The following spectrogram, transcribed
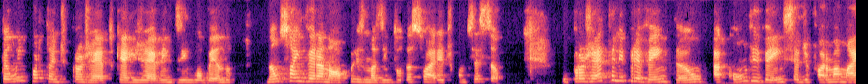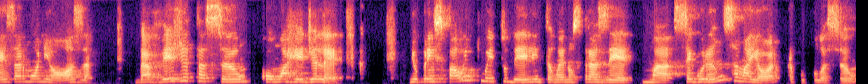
tão importante projeto que a RGE vem desenvolvendo, não só em Veranópolis, mas em toda a sua área de concessão. O projeto ele prevê então a convivência de forma mais harmoniosa da vegetação com a rede elétrica. E o principal intuito dele, então, é nos trazer uma segurança maior para a população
